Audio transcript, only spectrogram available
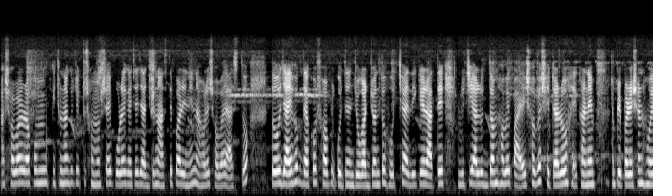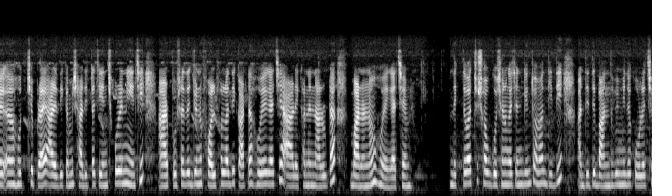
আর সবার রকম কিছু না কিছু একটু সমস্যায় পড়ে গেছে, যার জন্য আসতে পারেনি। না হলে সবাই আসতো। তো যাই হোক, দেখো সব গো- জোগাড় যন্ত্র হচ্ছে। এদিকে রাতে লুচি, আলুর দম হবে, পায়েস হবে, সেটারও এখানে প্রিপারেশন হয়ে হচ্ছে প্রায়। আর এদিকে আমি শাড়িটা চেঞ্জ করে নিয়েছি। আর প্রসাদের জন্য ফল ফলাদি কাটা হয়ে গেছে। আর এখানে নাড়ুটা বানানোও হয়ে গেছে। দেখতে পাচ্ছ সব গোছানো গাছানো কিন্তু আমার দিদি আর দিদির বান্ধবী মিলে করেছে।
